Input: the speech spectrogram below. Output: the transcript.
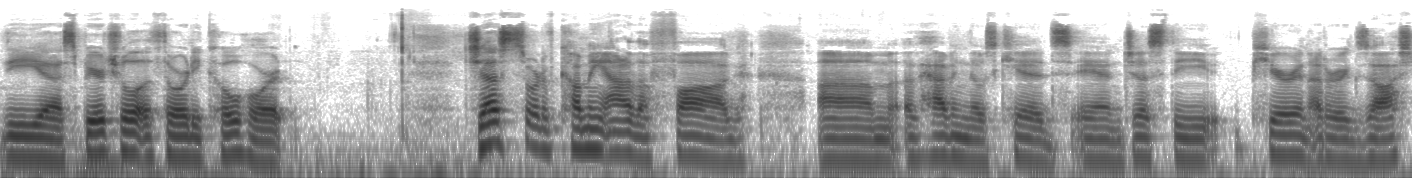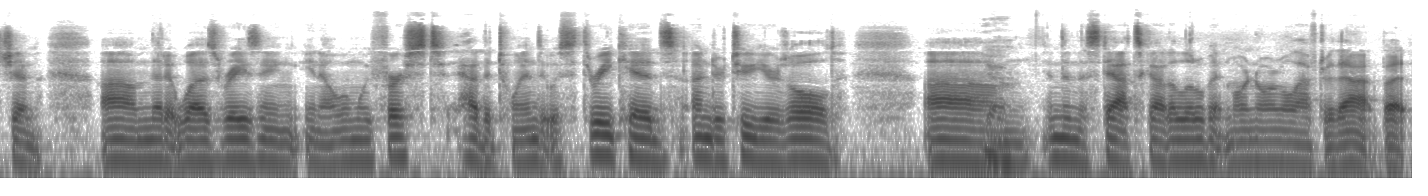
the uh, spiritual authority cohort just sort of coming out of the fog um, of having those kids and just the pure and utter exhaustion um, that it was raising. You know, when we first had the twins, it was three kids under two years old. Um, yeah. And then the stats got a little bit more normal after that. But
